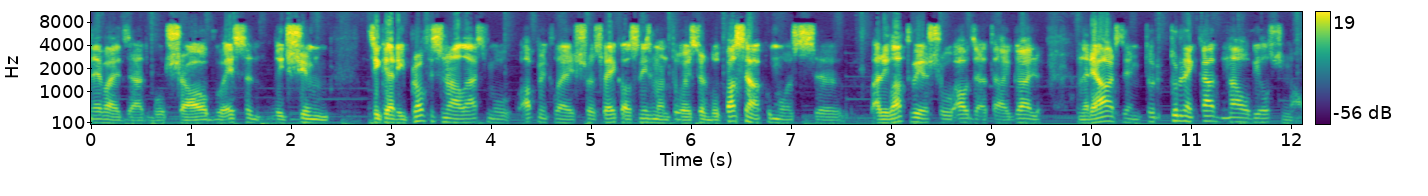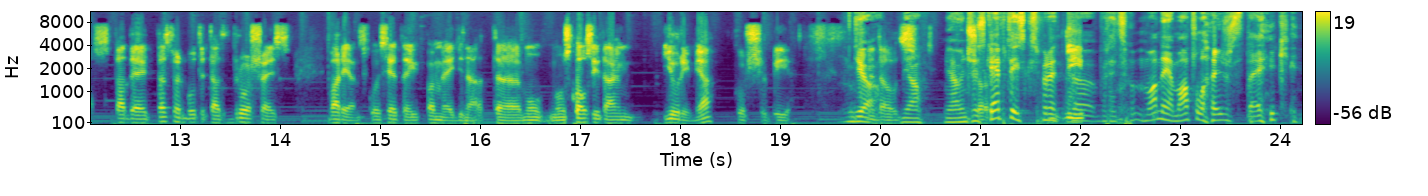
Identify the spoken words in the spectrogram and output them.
nevajadzētu būt šaubu. Es līdz šim, cik arī profesionāli esmu apmeklējis šos veikalus un izmantojis, varbūt pasākumos, uh, arī latviešu audzētāju gaļu, un arī ārzemju, tur, tur nekad nav vilšanās. Tādēļ tas varbūt ir tāds drošais variants, ko es ieteiktu pamēģināt mū- mūsu klausītājiem, Jurim, ja? kurš bija. Jā, Nedaudz. jā, jā viņš ir skeptisks pret, uh, pret maniem atlaižu steigiem.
